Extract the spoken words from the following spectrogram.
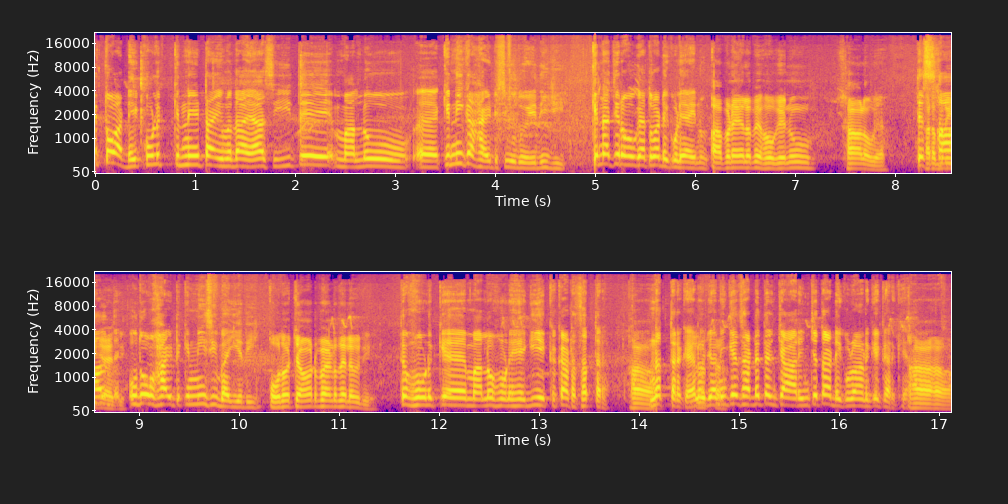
ਇਹ ਤੁਹਾਡੇ ਕੋਲ ਕਿੰਨੇ ਟਾਈਮ ਦਾ ਆਇਆ ਸੀ ਤੇ ਮੰਨ ਲਓ ਕਿੰਨੀ ਕੁ ਹਾਈਟ ਸੀ ਉਦੋਂ ਇਹਦੀ ਜੀ? ਕਿੰਨਾ ਚਿਰ ਹੋ ਗਿਆ ਤੁਹਾਡੇ ਕੋਲੇ ਆਏ ਨੂੰ? ਆਪਣੇ ਲਵੇ ਹੋ ਗਏ ਨੂੰ ਸਾਲ ਹੋ ਗਿਆ। ਤੇ ਸਾਲ ਉਦੋਂ ਹਾਈਟ ਕਿੰਨੀ ਸੀ ਬਾਈ ਇਹਦੀ? ਉਦੋਂ 64 ਪੈਂਟ ਦੇ ਲੱਗਦੀ ਤੇ ਹੁਣ ਕਿ ਮੰਨ ਲਓ ਹੁਣ ਹੈਗੀ 1 ਘੱਟ 70 ਹਾਂ। 69 ਕਹਿ ਲਓ ਯਾਨੀ ਕਿ 3.5 4 ਇੰਚ ਤੁਹਾਡੇ ਕੋਲ ਆਣ ਕੇ ਕਰ ਗਿਆ। ਹਾਂ ਹਾਂ।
